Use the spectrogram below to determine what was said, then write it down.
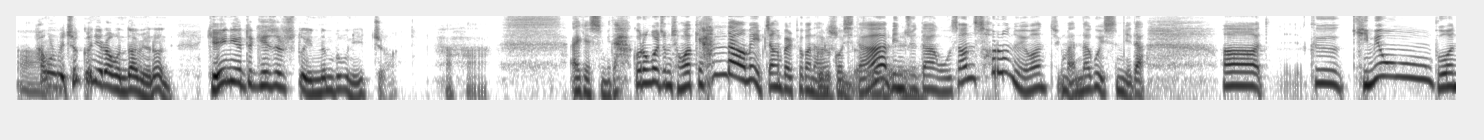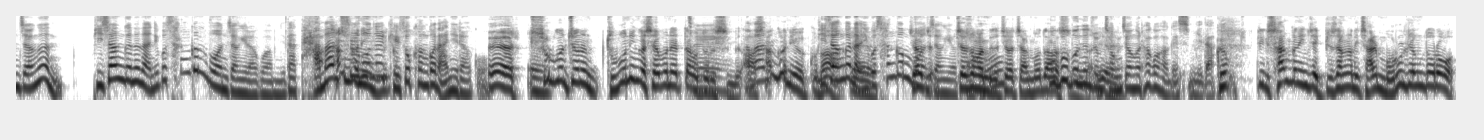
아. 하물며 측근이라고 한다면은 개인이 어떻게 했을 수도 있는 부분이 있죠. 하하. 알겠습니다. 그런 걸 좀 정확히 한 다음에 입장 발표가 나올 그렇습니다. 것이다. 네, 네. 민주당 오선 서른 의원 지금 만나고 있습니다. 아, 그 김용 부원장은 비상근은 아니고 상근 부원장이라고 합니다. 다만 아, 출근을? 계속한 건 아니라고. 예, 예. 출근 저는 두 번인가 세 번 했다고 네. 들었습니다. 아, 상근이었구나. 비상근 예. 아니고 상근 제가 부원장이었다고. 죄송합니다. 제가 잘못 그 알았습니다. 부분은 좀 예. 정정을 하고 가겠습니다. 그 상근이 이제 비상근이 잘 모를 정도로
